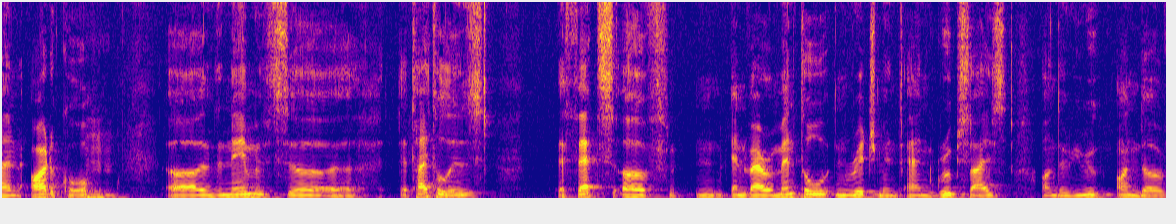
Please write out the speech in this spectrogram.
an article. Mhm. Uh, the name is uh, the title is "Effects of N- Environmental Enrichment and Group Size on the on the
